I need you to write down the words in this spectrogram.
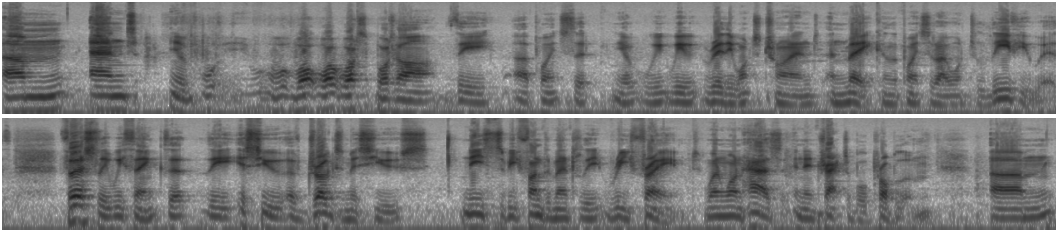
Um, and you know, what, what, what, what are the uh, points that you know, we, we really want to try and, and make, and the points that I want to leave you with? Firstly, we think that the issue of drugs misuse needs to be fundamentally reframed. When one has an intractable problem, um,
